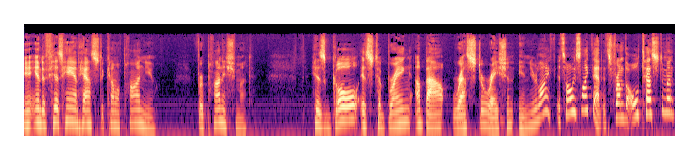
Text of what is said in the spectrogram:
And if his hand has to come upon you for punishment, his goal is to bring about restoration in your life. It's always like that. It's from the Old Testament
